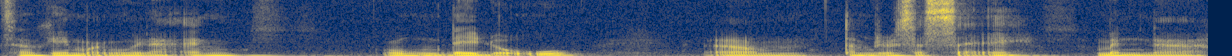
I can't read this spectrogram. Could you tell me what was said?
sau khi mọi người đã ăn uống đầy đủ um, tắm rửa sạch sẽ mình uh,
